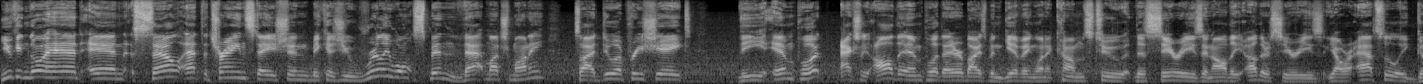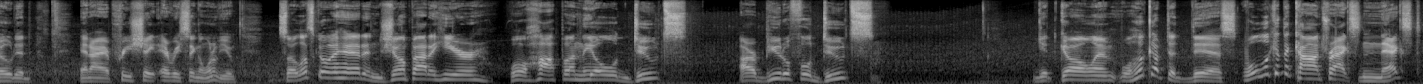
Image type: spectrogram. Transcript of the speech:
you can go ahead and sell at the train station because you really won't spend that much money. So I do appreciate the input, actually all the input that everybody's been giving when it comes to this series and all the other series. Y'all are absolutely goaded and I appreciate every single one of you. So let's go ahead and jump out of here. We'll hop on the old Deutz, our beautiful dudes get going. We'll hook up to this. We'll look at the contracts next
